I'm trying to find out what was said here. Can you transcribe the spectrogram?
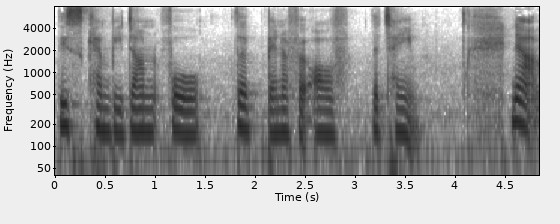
this can be done for the benefit of the team. Now,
